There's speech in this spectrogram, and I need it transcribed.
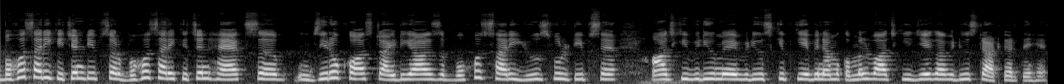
बहुत सारी किचन टिप्स और बहुत सारे kitchen hacks zero cost ideas बहुत सारी यूज़फुल टिप्स हैं। आज की वीडियो में वीडियो स्किप किए बिना मुकम्मल वॉच कीजिएगा। वीडियो स्टार्ट करते हैं।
